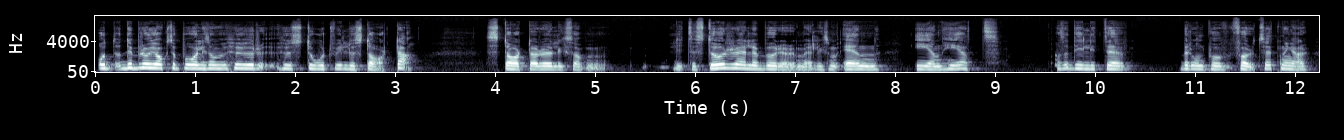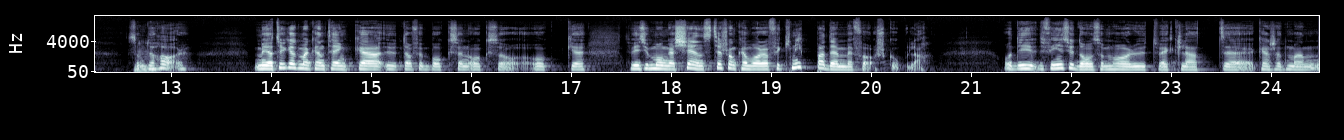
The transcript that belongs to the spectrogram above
och det beror ju också på liksom hur, hur stort vill du starta? Startar du liksom lite större eller börjar du med liksom en enhet? Alltså det är lite beroende på förutsättningar som mm. du har. Men jag tycker att man kan tänka utanför boxen också och eh, det finns ju många tjänster som kan vara förknippade med förskola. Och det, det, finns ju de som har utvecklat eh, kanske att man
